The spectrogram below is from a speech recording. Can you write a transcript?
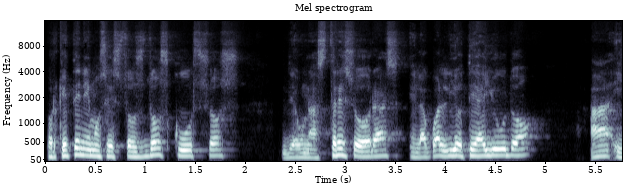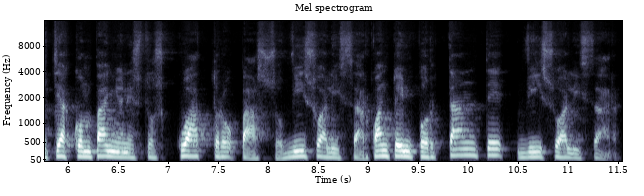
porque tenemos estos dos cursos de unas tres horas en la cual yo te ayudo y te acompaño en estos cuatro pasos. Visualizar. Cuánto es importante visualizar.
